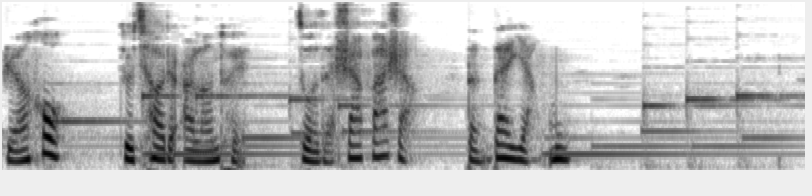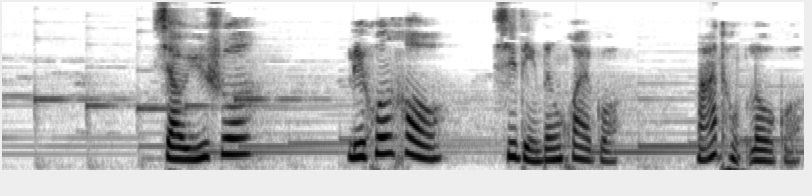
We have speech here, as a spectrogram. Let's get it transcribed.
然后就翘着二郎腿坐在沙发上。等待仰慕。小鱼说：“离婚后，吸顶灯坏过，马桶漏过，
